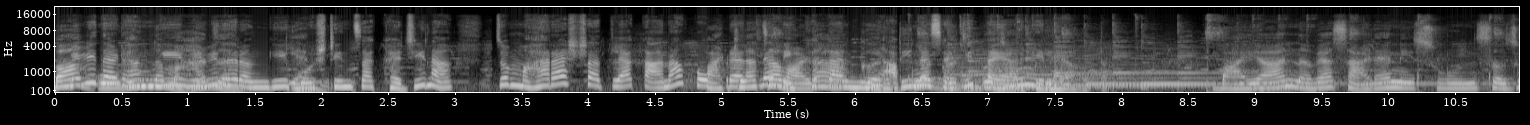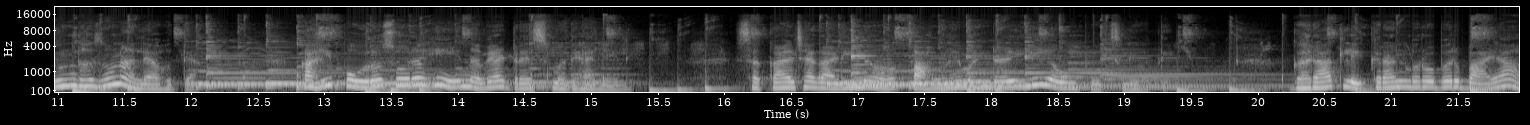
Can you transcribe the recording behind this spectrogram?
विविध ढंगी विविध रंगी. गोष्टींचा खजिना जो महाराष्ट्रातल्या कानाकोपऱ्यातल्या लेखकांनी आपल्यासाठी तयार केला. होता. बाया नव्या साड्या नेसून सजून धजून आल्या होत्या. काही पोरसोरही नव्या ड्रेसमध्ये आलेली. सकाळच्या गाडीनं पाहुणे मंडळीही येऊन पोचली होती. घरात लेकरांबरोबर बाया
